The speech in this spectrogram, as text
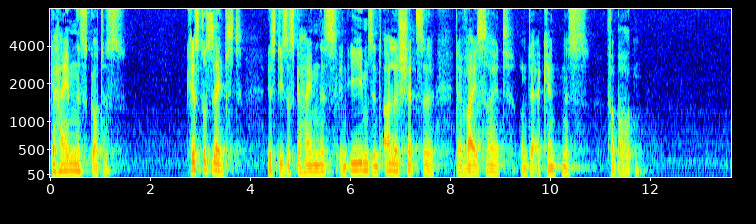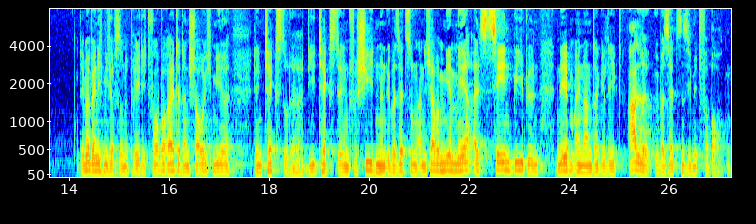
Geheimnis Gottes. Christus selbst ist dieses Geheimnis, in ihm sind alle Schätze der Weisheit und der Erkenntnis verborgen. Und immer wenn ich mich auf so eine Predigt vorbereite, dann schaue ich mir den Text oder die Texte in verschiedenen Übersetzungen an. Ich habe mir mehr als zehn Bibeln nebeneinander gelegt. Alle übersetzen sie mit verborgen.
